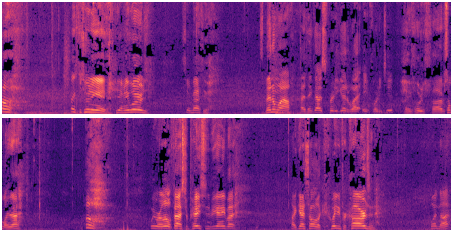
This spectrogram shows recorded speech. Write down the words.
ah, thanks for tuning in. Do you have any words? Sir Matthew. It's been a while. I think that was pretty good. What, 842? 845, something like that. Oh, we were a little faster paced in the beginning, but I guess all the waiting for cars and whatnot.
